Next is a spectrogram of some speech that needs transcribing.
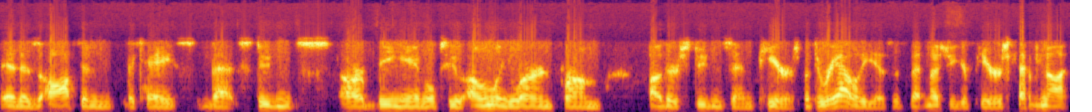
it is often the case that students are being able to only learn from other students and peers. But the reality is is that most of your peers have not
